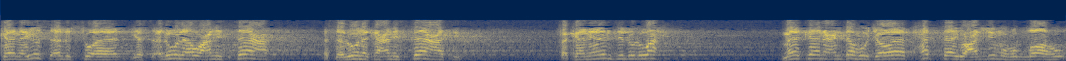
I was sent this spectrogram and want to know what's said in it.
كان يسأل السؤال يسألونه عن الساعة يسألونك عن الساعة. فكان ينزل الوحي. ما كان عنده جواب حتى يعلمه الله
